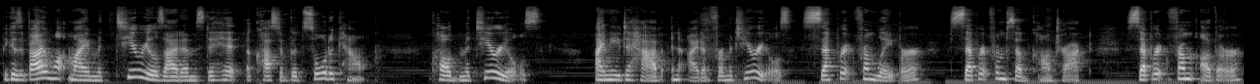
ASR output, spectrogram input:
Because if I want my materials items to hit a cost of goods sold account called materials, I need to have an item for materials separate from labor, separate from subcontract, separate from other.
